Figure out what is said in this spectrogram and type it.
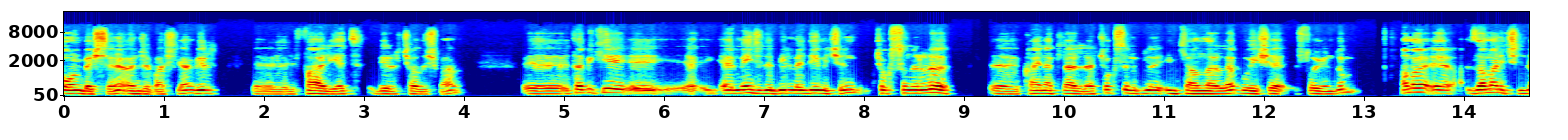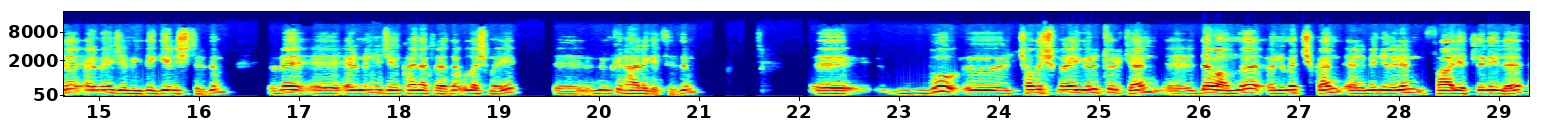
15 sene önce başlayan bir e, faaliyet, bir çalışma. E, tabii ki e, Ermenice de bilmediğim için çok sınırlı e, kaynaklarla, çok sınırlı imkanlarla bu işe soyundum. Ama e, zaman içinde Ermenicemi de geliştirdim ve e, Ermenice kaynaklara da ulaşmayı e, mümkün hale getirdim. Bu e, çalışmayı yürütürken devamlı önüme çıkan Ermenilerin faaliyetleriyle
